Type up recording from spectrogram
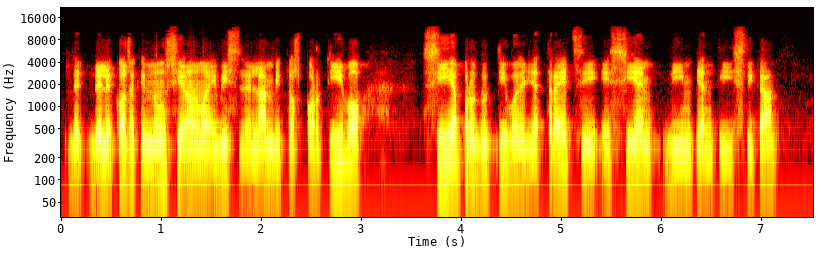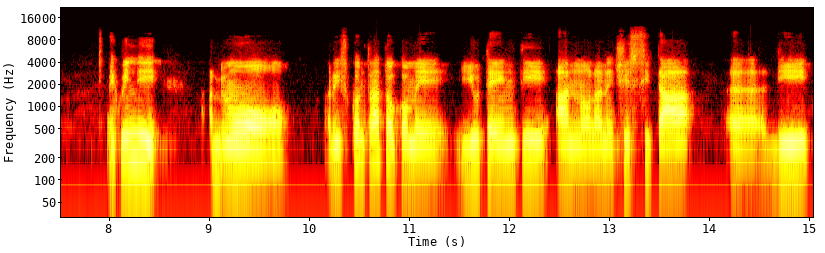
de- delle cose che non si erano mai viste nell'ambito sportivo, sia produttivo degli attrezzi e sia in- di impiantistica e quindi abbiamo riscontrato come gli utenti hanno la necessità eh, di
